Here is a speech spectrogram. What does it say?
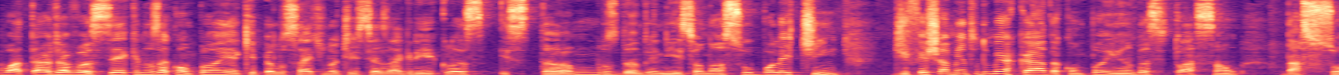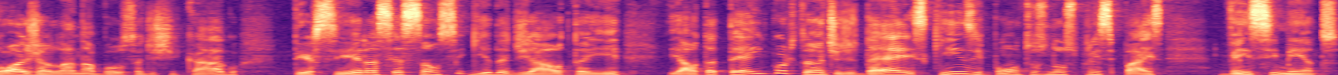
boa tarde a você que nos acompanha aqui pelo site Notícias Agrícolas. Estamos dando início ao nosso boletim de fechamento do mercado, acompanhando a situação da soja lá na Bolsa de Chicago. Terceira sessão seguida de alta aí, e alta até importante, de 10, 15 pontos nos principais vencimentos.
